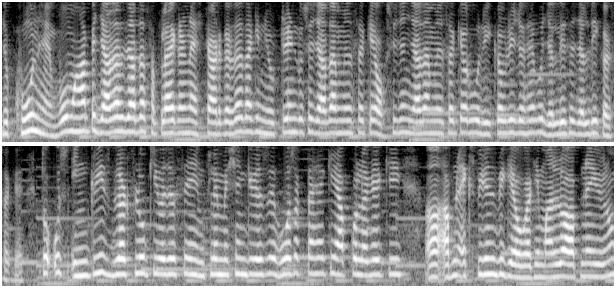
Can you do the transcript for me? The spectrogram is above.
जो खून है, वो वहाँ पे ज़्यादा से ज़्यादा सप्लाई करना स्टार्ट करता है ताकि न्यूट्रिएंट उसे ज़्यादा मिल सके ऑक्सीजन ज़्यादा मिल सके और वो रिकवरी जो है वो जल्दी से जल्दी कर सके। तो उस इंक्रीज ब्लड फ्लो की वजह से इन्फ्लेमेशन की वजह से हो सकता है कि आपको लगे कि आपने एक्सपीरियंस भी किया होगा कि मान लो आपने यू नो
